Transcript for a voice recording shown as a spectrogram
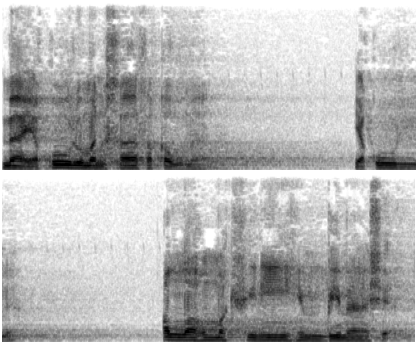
ما يقول من خاف قوما. يقول اللهم اكفنيهم بما شئت.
